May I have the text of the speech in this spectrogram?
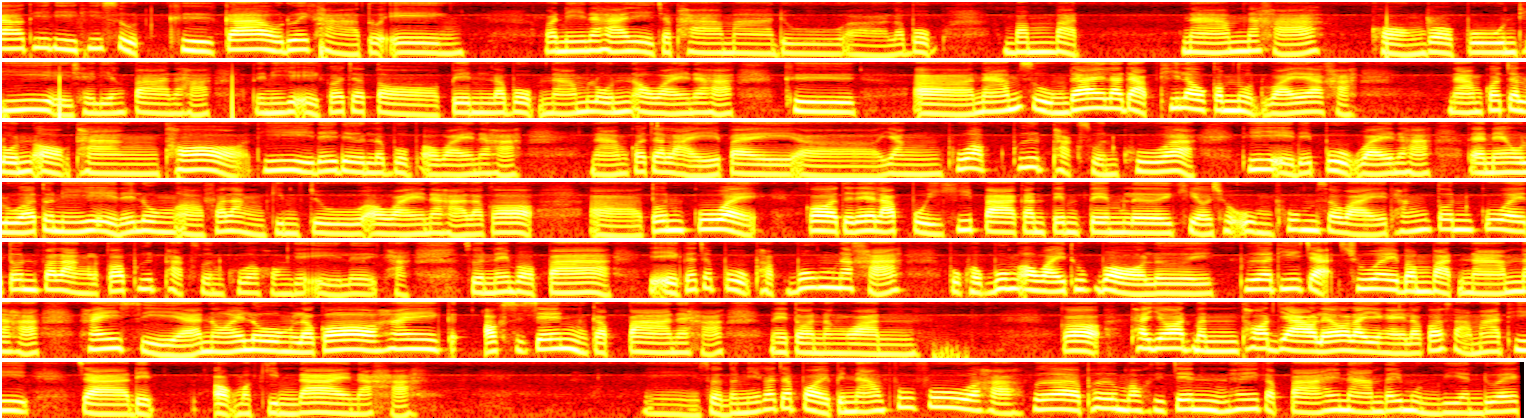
ก้าวที่ดีที่สุดคือก้าวด้วยขาตัวเอง วันนี้นะคะเยจะพามาดูระบบบำบัดน้ำนะคะ ของบ่อปูนที่เอใช้เลี้ยงปลานะคะตอนนี้เยเอกก็จะต่อเป็นระบบน้ำล้นเอาไว้นะคะ คืออน้ำสูงได้ระดับที่เรากำหนดไว้อะค่ะ น้ำก็จะล้นออกทางท่อที่ได้เดินระบบเอาไว้นะคะ น้ำก็จะไหลไปยังพวกพืชผักสวนครัวที่เอได้ปลูกไว้นะคะ แต่แนวรั้วตัวนี้เอได้ลงฝรั่งกิมจูเอาไว้นะคะ แล้วก็ต้นกล้วย ก็จะได้รับปุ๋ยขี้ปลากันเต็มๆเลย เขียวชอุ่มพุ่มสวัยทั้งต้นกล้วย ต้นฝรั่งแล้วก็พืชผักสวนครัวของยายเอเลยค่ะ ส่วนในบ่อปลายายเอก็จะปลูกผักบุ้งนะคะ ปลูกผักบุ้งเอาไว้ทุกบ่อเลย เพื่อที่จะช่วยบำบัดน้ำนะคะ ให้เสียน้อยลงแล้วก็ให้ออกซิเจนกับปลานะคะ ในตอนกลางวัน ก็ถ้ายอดมันทอดยาวแล้วอะไรยังไงเราก็สามารถที่จะเด็ดออกมากินได้นะคะนี่ส่วนตรงนี้ก็จะปล่อยเป็นน้ำฟู่ๆค่ะ เพื่อเพิ่มออกซิเจนให้กับปลาให้น้ำได้หมุนเวียนด้วย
